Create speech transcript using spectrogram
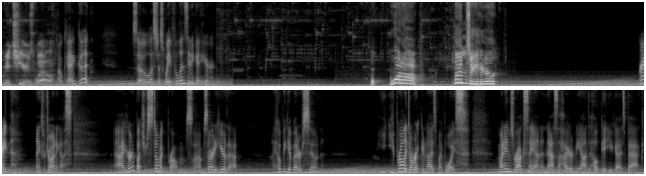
Rich here as well. Okay, good. So let's just wait for Lindsay to get here. Wh- What up? Lindsay here. Great. Thanks for joining us. I heard about your stomach problems. I'm sorry to hear that. I hope you get better soon. Y- you probably don't recognize my voice. My name's Roxanne, and NASA hired me on to help get you guys back.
